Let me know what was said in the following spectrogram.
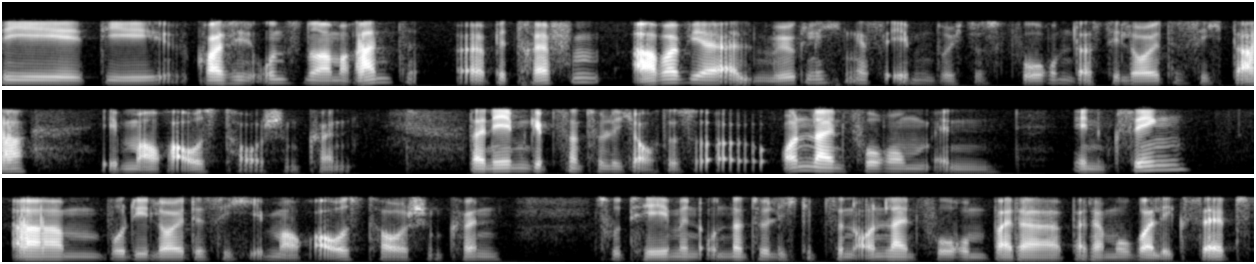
die, die quasi uns nur am Rand äh, betreffen, aber wir ermöglichen es eben durch das Forum, dass die Leute sich da eben auch austauschen können. Daneben gibt es natürlich auch das äh, Online-Forum in, in Xing, ähm, wo die Leute sich eben auch austauschen können zu Themen und natürlich gibt es ein Online-Forum bei der, bei der Mobile X selbst,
